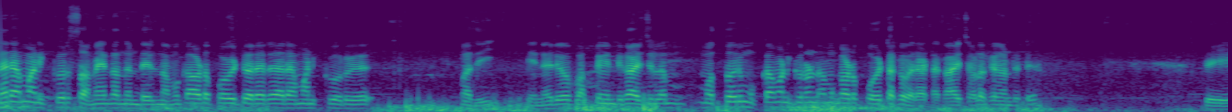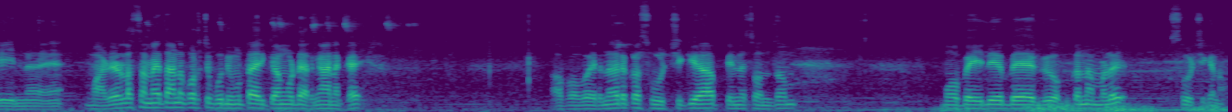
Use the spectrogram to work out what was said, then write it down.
ഒന്നര മണിക്കൂർ സമയം തന്നിട്ടുണ്ടെങ്കിൽ നമുക്ക് അവിടെ പോയിട്ട് ഒരു അര മണിക്കൂർ മതി. പിന്നെ ഒരു പത്ത് മിനിറ്റ് കാഴ്ച മൊത്തം ഒരു മുക്കാൽ മണിക്കൂറുണ്ട് നമുക്ക് അവിടെ പോയിട്ടൊക്കെ വരാം കേട്ടോ. കാഴ്ചകളൊക്കെ കണ്ടിട്ട്. പിന്നെ മഴയുള്ള സമയത്താണ് കുറച്ച് ബുദ്ധിമുട്ടായിരിക്കും അങ്ങോട്ട് ഇറങ്ങാനൊക്കെ. അപ്പോൾ വരുന്നവരൊക്കെ സൂക്ഷിക്കുക. പിന്നെ സ്വന്തം മൊബൈൽ ബാഗ് ഒക്കെ നമ്മൾ സൂക്ഷിക്കണം.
